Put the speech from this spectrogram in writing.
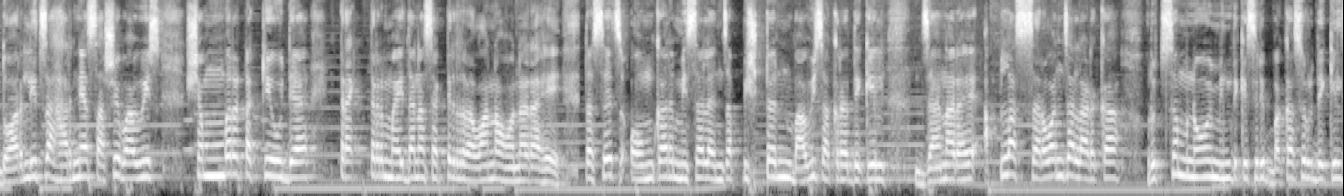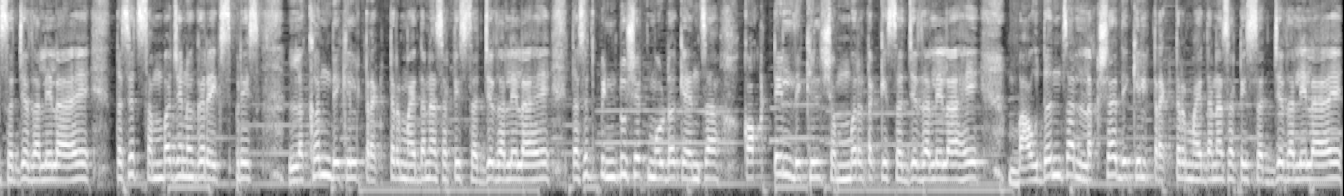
द्वारलीचा हारण्या सहाशे बावीस शंभर टक्के उद्या ट्रॅक्टर मैदानासाठी रवाना होणार आहे. तसेच ओमकार मिसाल यांचा पिस्टन बावीस अकरा देखील जाणार आहे. आपला सर्वांचा लाडका रुत्सम नवम हिंदकेसरी बकासूर देखील सज्ज झालेला आहे. तसेच संभाजीनगर एक्सप्रेस लखन देखील ट्रॅक्टर मैदानासाठी सज्ज झालेला आहे. तसेच पिंटू शेठ मोडक यांचा कॉकटेल देखील शंभर टक्के सज्ज झालेला आहे. बावधनचा लक्षा देखील ट्रॅक्टर मैदानासाठी सज्ज झालेला आहे.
